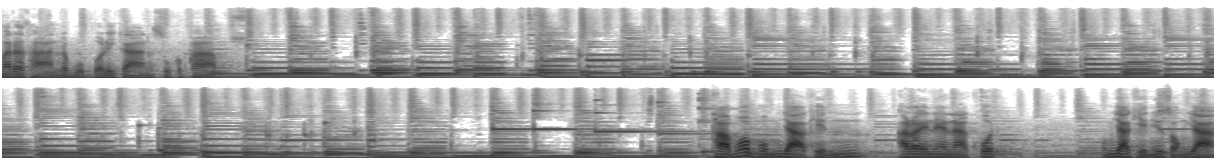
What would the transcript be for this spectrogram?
มาตรฐานระบบบริการสุขภาพ ถามว่าผมอยากเห็นอะไรในอนาคต ผมอยากเห็นอยู่สองอย่าง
